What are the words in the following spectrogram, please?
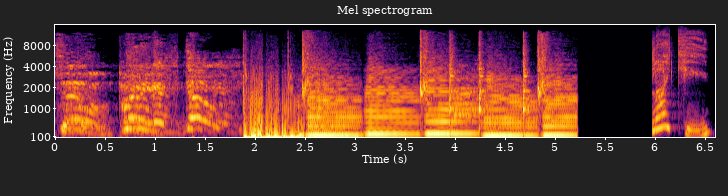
two, three, let's go! Likey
